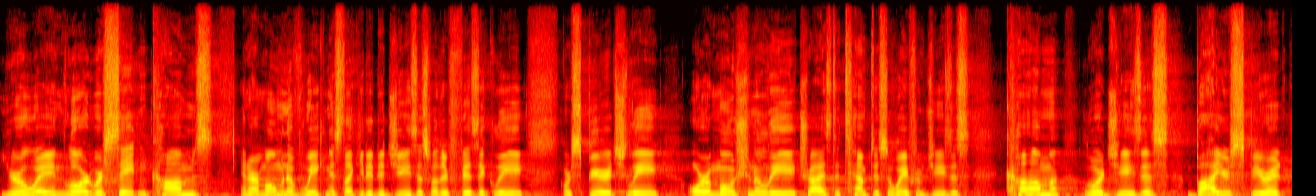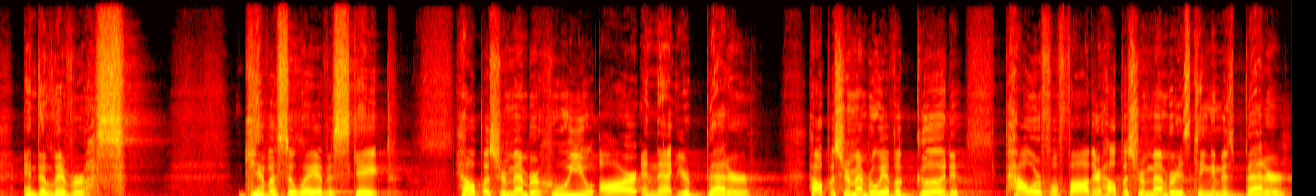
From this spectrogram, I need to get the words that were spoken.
your way. And Lord, where Satan comes in our moment of weakness, like he did to Jesus, whether physically or spiritually or emotionally, tries to tempt us away from Jesus, come, Lord Jesus, by your Spirit and deliver us. Give us a way of escape. Help us remember who you are and that you're better. Help us remember we have a good powerful Father. Help us remember His kingdom is better,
